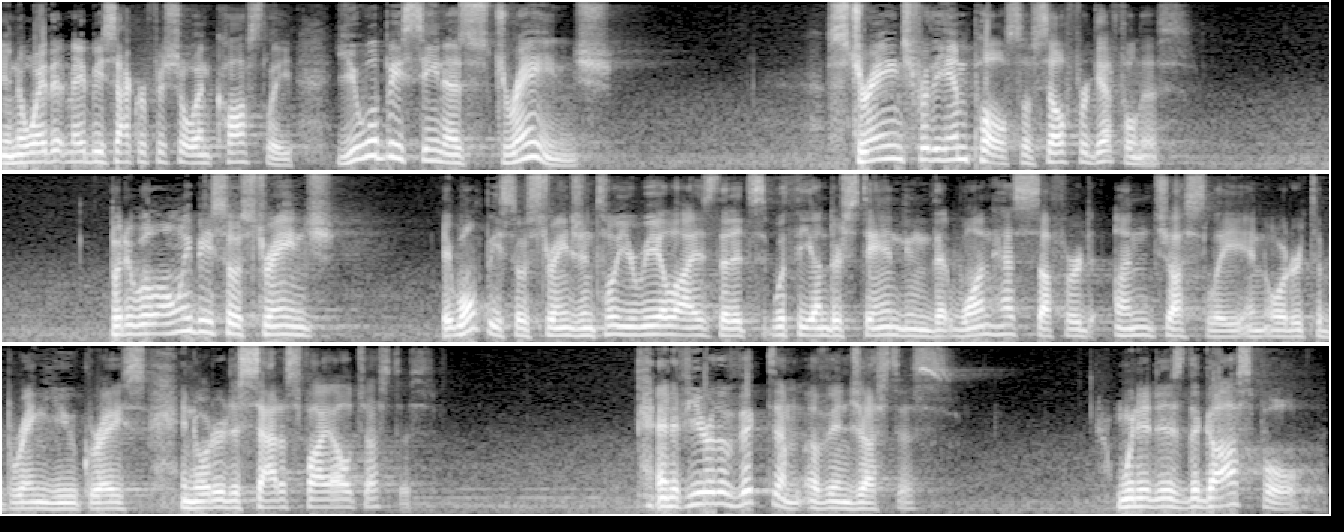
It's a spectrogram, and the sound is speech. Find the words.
in a way that may be sacrificial and costly, you will be seen as strange. Strange for the impulse of self forgetfulness. But it will only be so strange, it won't be so strange until you realize that it's with the understanding that one has suffered unjustly in order to bring you grace, in order to satisfy all justice. And if you're the victim of injustice, when it is the gospel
